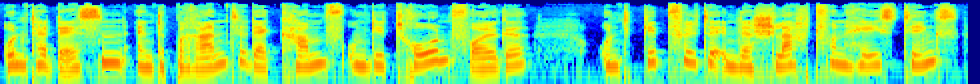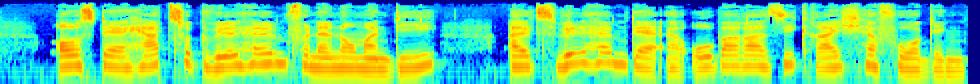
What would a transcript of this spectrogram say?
Unterdessen entbrannte der Kampf um die Thronfolge und gipfelte in der Schlacht von Hastings, aus der Herzog Wilhelm von der Normandie als Wilhelm der Eroberer siegreich hervorging.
